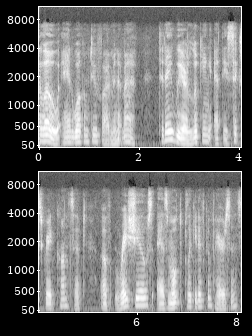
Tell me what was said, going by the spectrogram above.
Hello and welcome to 5 Minute Math. Today we are looking at the 6th grade concept of ratios as multiplicative comparisons.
